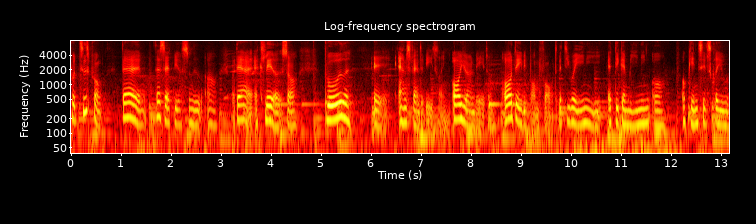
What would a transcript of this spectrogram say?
på et tidspunkt, der, der satte vi os ned, og, og der erklærede så både øh, Ernst van de Wetering og Jørgen Vado og David Bomford, at de var enige i, at det gav mening at, at gentilskrive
